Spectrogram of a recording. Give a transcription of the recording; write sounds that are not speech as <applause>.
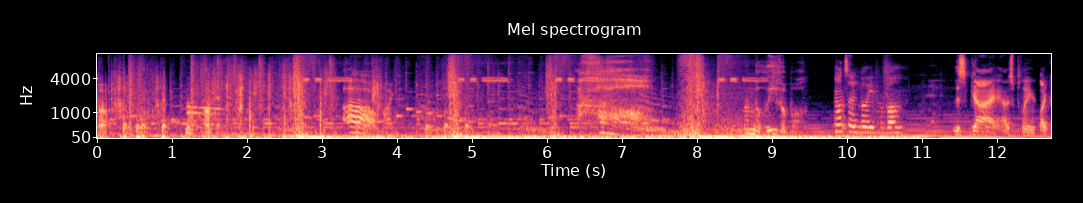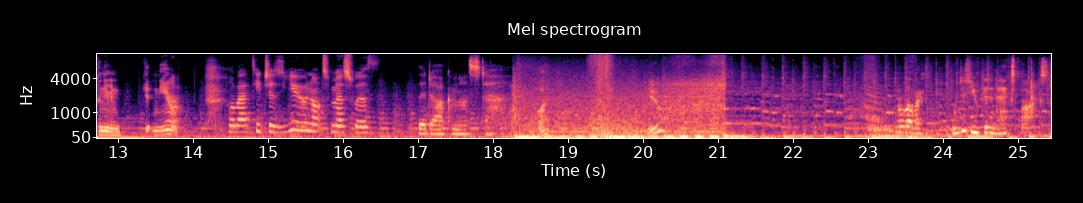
Oh. No, okay. Oh my. Oh. <sighs> Unbelievable. What's unbelievable? This guy I was playing, I couldn't even get near him. Well, that teaches you not to mess with the Dark Master. What? You? Move over. When did you get an Xbox?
